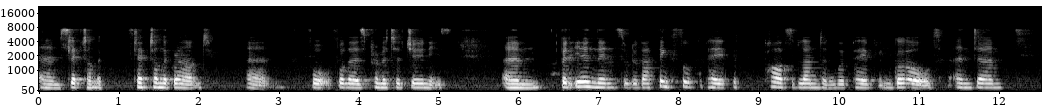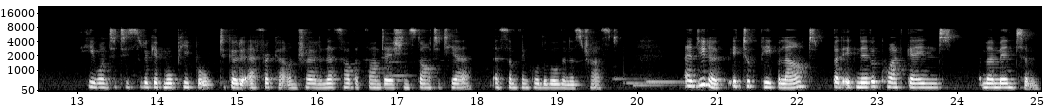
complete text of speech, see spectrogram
um, slept on the slept on the ground um, for for those primitive journeys. Um, but Ian then sort of, I think, thought the, pay, the paths of London were paved in gold, and um, he wanted to sort of get more people to go to Africa on trail, and that's how the foundation started here as something called the Wilderness Trust. And you know, it took people out, but it never quite gained momentum.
